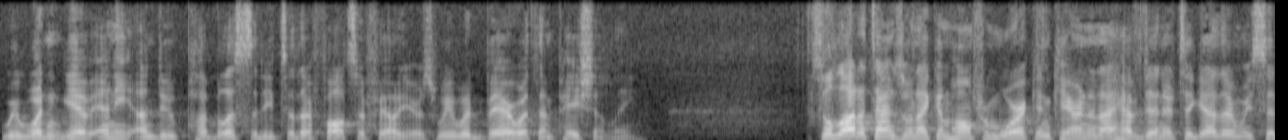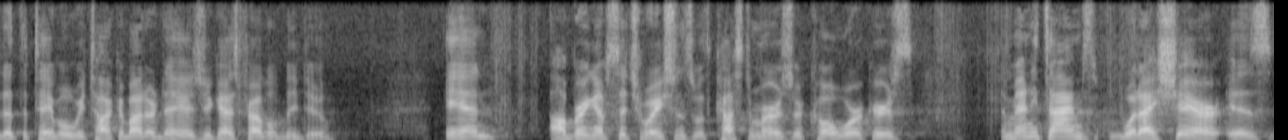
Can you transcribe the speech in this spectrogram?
we wouldn't give any undue publicity to their faults or failures. We would bear with them patiently. So, a lot of times when I come home from work and Karen and I have dinner together and we sit at the table, we talk about our day, as you guys probably do. And I'll bring up situations with customers or coworkers. And many times, what I share is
